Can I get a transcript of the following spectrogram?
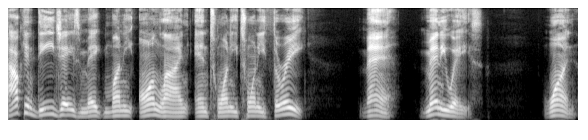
How can DJs make money online in 2023? Man, many ways. One,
